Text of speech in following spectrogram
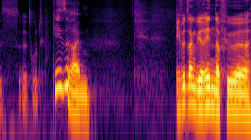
ist äh, gut. Käse reiben. Ich würde sagen, wir reden dafür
